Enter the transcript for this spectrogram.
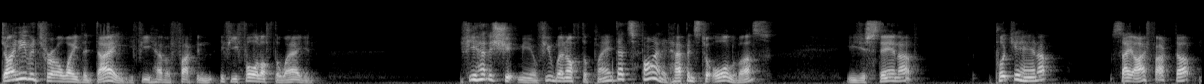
Don't even throw away the day if you have a fucking if you fall off the wagon. If you had a shit meal, if you went off the plan, that's fine. It happens to all of us. You just stand up, put your hand up, say I fucked up,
